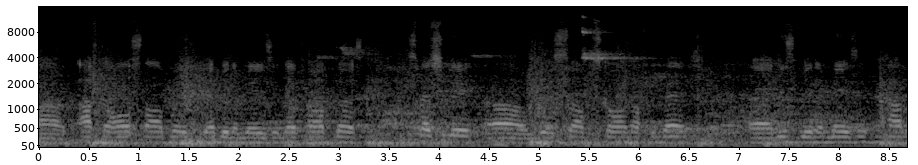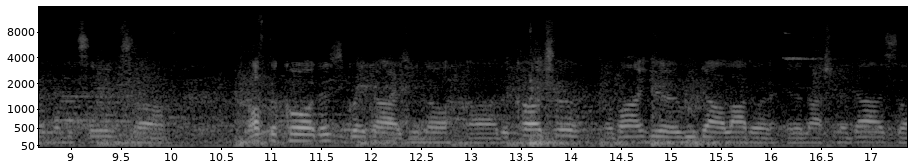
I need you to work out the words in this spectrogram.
uh, after All Star break, they've been amazing. They've helped us, especially uh, with some scoring off the bench. And it's been amazing to have them on the team. So, off the court, this is great guys. You know, uh, the culture around here, we got a lot of international guys, so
